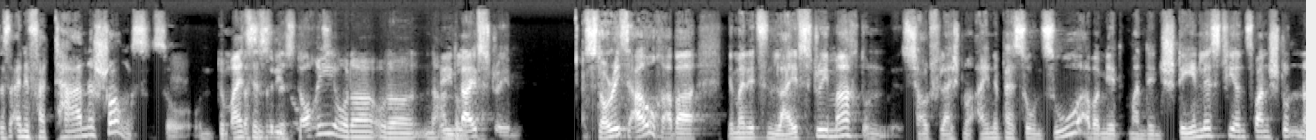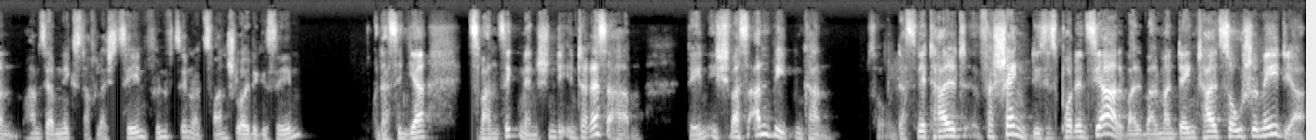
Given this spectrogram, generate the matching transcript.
das ist eine vertane Chance. So. Und du meinst jetzt so eine Story oder, oder eine andere? Livestream. Stories auch, aber wenn man jetzt einen Livestream macht und es schaut vielleicht nur eine Person zu, aber mir, man den stehen lässt 24 Stunden, dann haben sie am nächsten Tag vielleicht 10, 15 oder 20 Leute gesehen. Und das sind ja 20 Menschen, die Interesse haben, denen ich was anbieten kann. So, und das wird halt verschenkt, dieses Potenzial, weil, weil man denkt halt Social Media.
